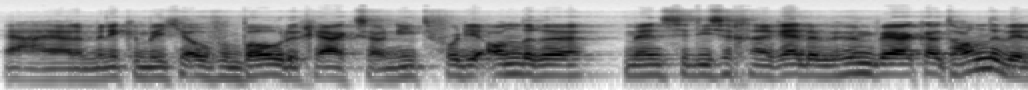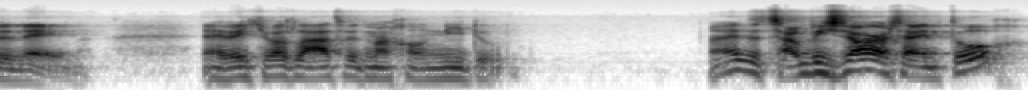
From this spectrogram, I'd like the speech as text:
Ja, ja, dan ben ik een beetje overbodig. Ja, ik zou niet voor die andere mensen die ze gaan redden hun werk uit handen willen nemen. Nee, weet je wat, laten we het maar gewoon niet doen. dat zou bizar zijn, toch?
